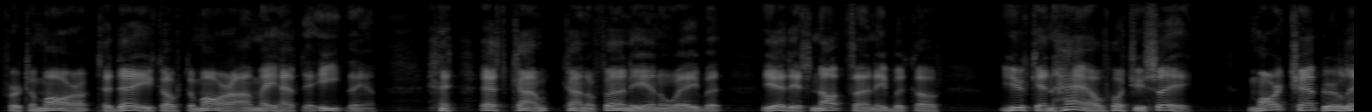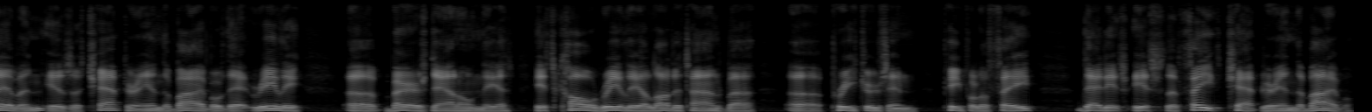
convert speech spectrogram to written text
for tomorrow, today, because tomorrow I may have to eat them. That's kind of, kind of funny in a way, but yet it's not funny because you can have what you say. Mark chapter 11 is a chapter in the Bible that really uh, bears down on this. It's called really a lot of times by uh, preachers and people of faith that it's it's the faith chapter in the Bible,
